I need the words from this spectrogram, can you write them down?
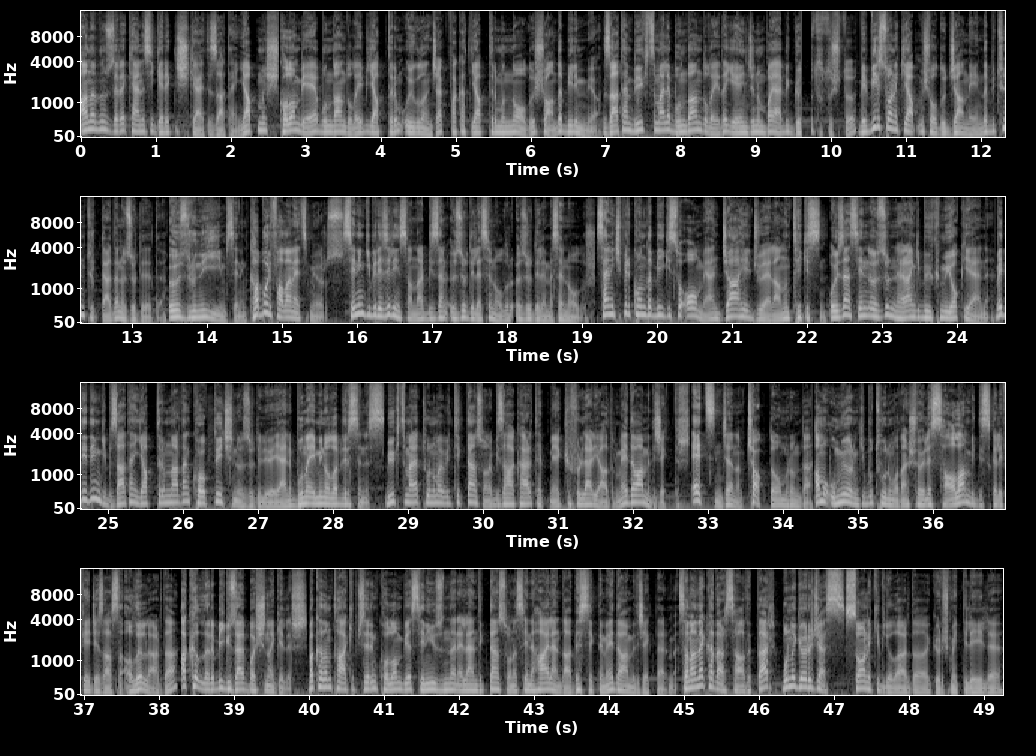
Anladığınız üzere kendisi gerekli şikayeti zaten yapmış. Kolombiya'ya bundan dolayı bir yaptırım uygulanacak fakat yaptırımın ne olduğu şu anda bilinmiyor. Zaten büyük ihtimalle bundan dolayı da yayıncının bayağı bir götü tutuştu ve bir sonraki yapmış olduğu canlı yayında bütün Türklerden özür diledi. Özrünü yiyeyim senin. Kabul falan etmiyoruz. Senin gibi rezil insanlar bizden özür dilese ne olur, özür dilemese ne olur? Sen hiçbir konuda bilgisi olmayan cahil cüelanın tekisin. O yüzden senin özrünün herhangi bir hükmü yok yani. Ve dediğim gibi zaten yaptırımlardan korktuğu için özür diliyor yani buna emin olabilirsiniz düşünebilirsiniz. Büyük ihtimalle turnuva bittikten sonra bize hakaret etmeye, küfürler yağdırmaya devam edecektir. Etsin canım çok da umurumda. Ama umuyorum ki bu turnuvadan şöyle sağlam bir diskalifiye cezası alırlar da akılları bir güzel başına gelir. Bakalım takipçilerin Kolombiya senin yüzünden elendikten sonra seni halen daha desteklemeye devam edecekler mi? Sana ne kadar sadıklar bunu göreceğiz. Sonraki videolarda görüşmek dileğiyle.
